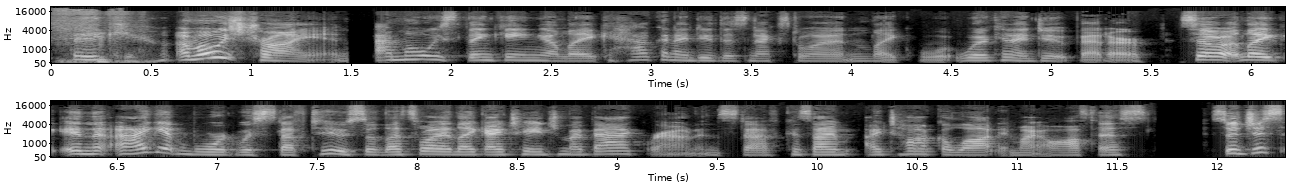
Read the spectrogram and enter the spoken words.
Thank you. I'm always trying. I'm always thinking uh, like, how can I do this next one? Like, wh- what can I do it better? So like, and I get bored with stuff too. So that's why like I change my background and stuff because I I talk a lot in my office. So just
